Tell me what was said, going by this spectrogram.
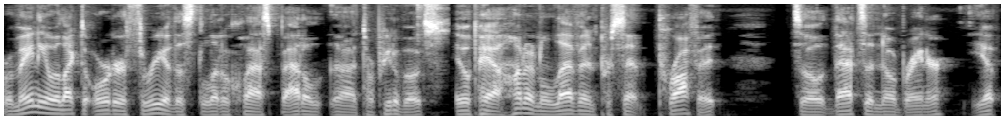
Romania would like to order three of the Stiletto class battle uh, torpedo boats. It will pay 111% profit. So that's a no brainer. Yep,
